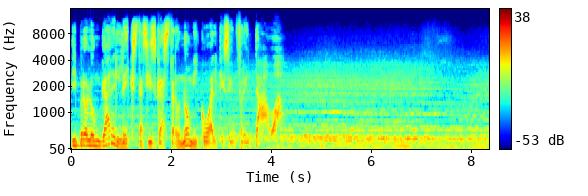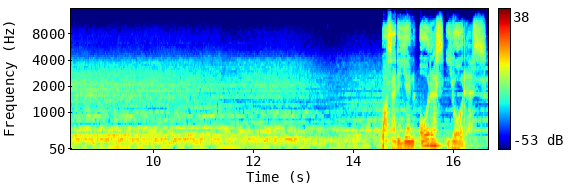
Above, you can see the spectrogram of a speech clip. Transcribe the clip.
y prolongar el éxtasis gastronómico al que se enfrentaba. Pasarían horas y horas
